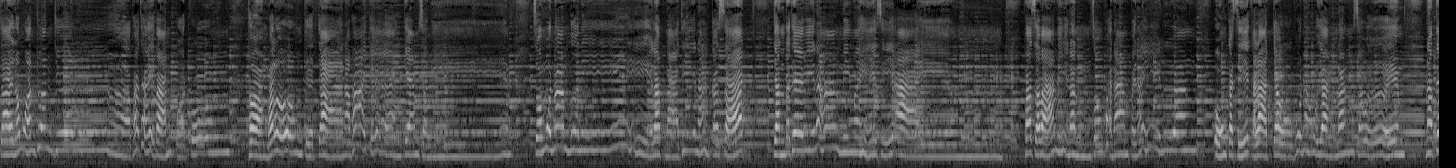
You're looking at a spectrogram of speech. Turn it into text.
สายลมหวนชวนเชื่นพระไทยบานปอดโปร่งทองพระลงเจิดจานาพายแกงแก้มสมีสมมุติน้ำเมื่อนี้ รับหน้าที่นางกษัตริย์ จันทเทวีนางมิงมเหสีอายพระสวามีนั้นทรงพระนามไปในเรื่อง องค์กษีกราชเจ้าผู้เนาอย่างนังเสวย นับแต่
